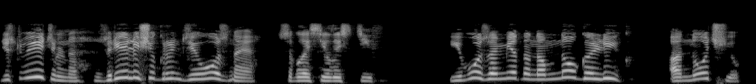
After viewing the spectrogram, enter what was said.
Действительно, зрелище грандиозное, согласилась Стив. Его заметно на много лик, а ночью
